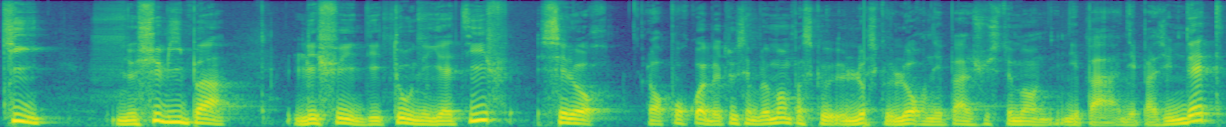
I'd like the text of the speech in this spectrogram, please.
qui ne subit pas l'effet des taux négatifs, c'est l'or. Alors pourquoi? Ben, Tout simplement parce que l'or n'est pas justement n'est pas, pas une dette,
